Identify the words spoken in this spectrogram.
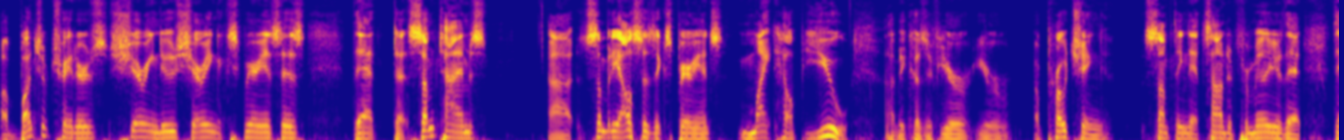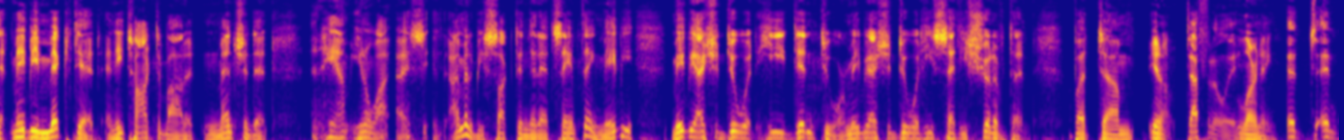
a bunch of traders sharing news, sharing experiences that uh, sometimes uh, somebody else's experience might help you uh, because if you're you're approaching something that sounded familiar that that maybe Mick did and he talked about it and mentioned it. And hey I'm you know what I see, I'm going to be sucked into that same thing. Maybe maybe I should do what he didn't do or maybe I should do what he said he should have done. But um, you know Definitely. learning. And, and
